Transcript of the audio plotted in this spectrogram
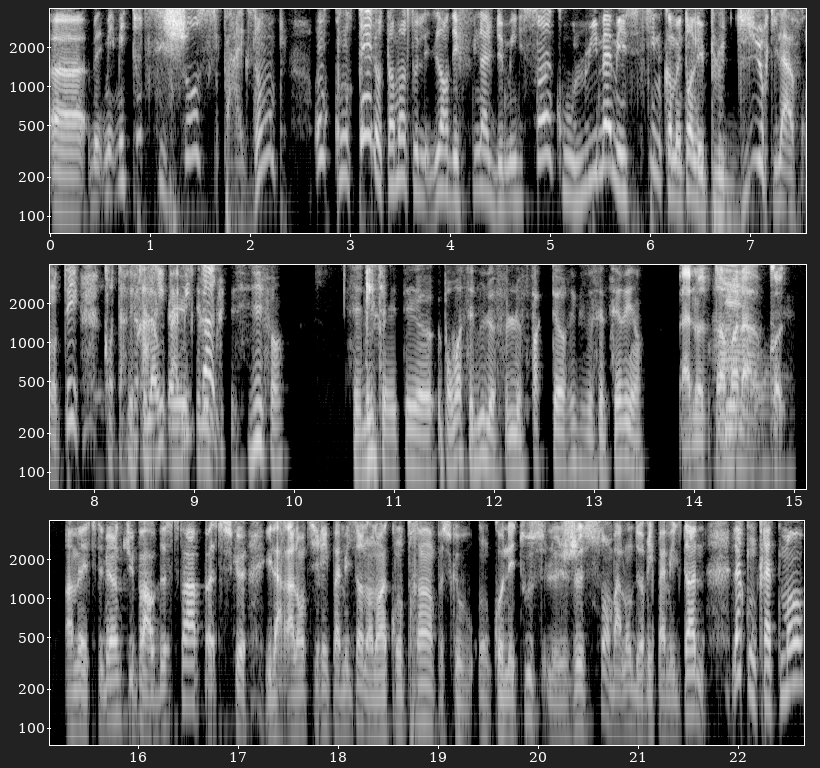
euh, mais, mais, mais toutes ces choses, par exemple, on comptait notamment lors des finales 2005 où lui-même estime comme étant les plus durs qu'il a affrontés quand tu as Et fait c'est là où Rip Hamilton. hein. C'est lui qui a été, pour moi, c'est lui le, le facteur X de cette série. hein. Bah, notamment Ah, là, ouais. Ah mais c'est bien que tu parles de ça parce que il a ralenti Rip Hamilton en un contre un parce que on connaît tous le jeu sans ballon de Rip Hamilton. Là concrètement,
